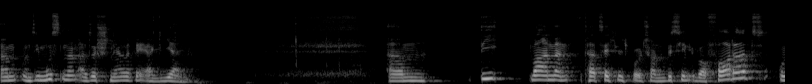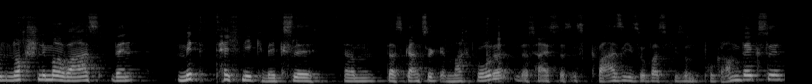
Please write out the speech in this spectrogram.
Ähm, und sie mussten dann also schnell reagieren. Ähm, die waren dann tatsächlich wohl schon ein bisschen überfordert und noch schlimmer war es, wenn mit Technikwechsel ähm, das Ganze gemacht wurde. Das heißt, das ist quasi sowas wie so ein Programmwechsel.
